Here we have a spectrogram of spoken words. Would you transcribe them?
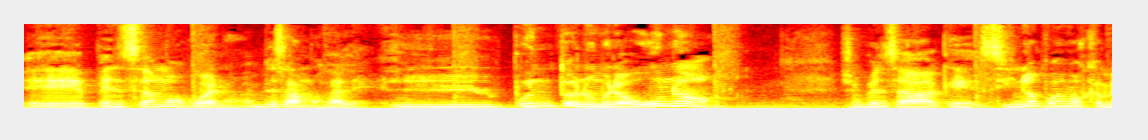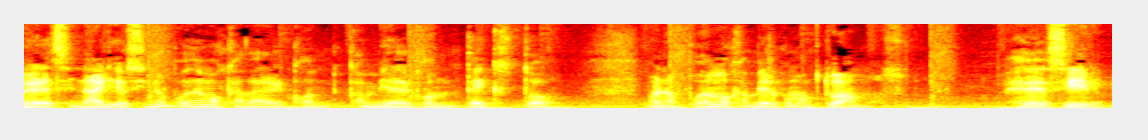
Eh, pensamos, bueno, empezamos, dale. El punto número uno, yo pensaba que si no podemos cambiar el escenario, si no podemos cambiar el, cambiar el contexto, bueno, podemos cambiar cómo actuamos. Es decir,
